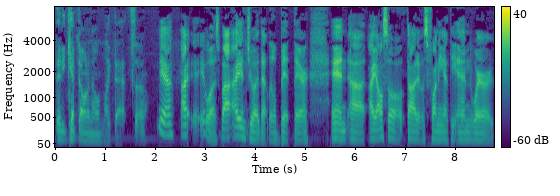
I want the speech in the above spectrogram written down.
that he kept on and on like that. So Yeah, I, it was, but I enjoyed that little bit there. And, uh, I also thought it was funny at the end where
